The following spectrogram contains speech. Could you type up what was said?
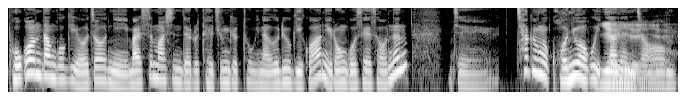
보건 당국이 여전히 말씀하신 대로 대중교통이나 의료기관 이런 곳에서는 이제 착용을 권유하고 있다는 예, 예, 점. 예.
